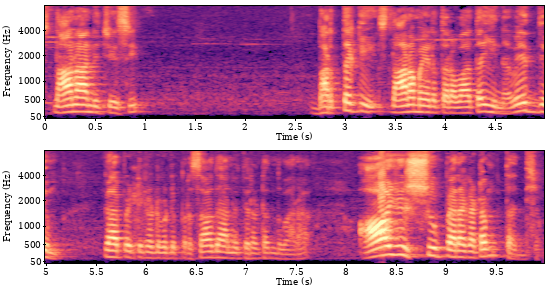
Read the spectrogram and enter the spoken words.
స్నానాన్ని చేసి భర్తకి స్నానమైన తర్వాత ఈ నైవేద్యంగా పెట్టినటువంటి ప్రసాదాన్ని తినటం ద్వారా ఆయుష్ పెరగటం తథ్యం.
